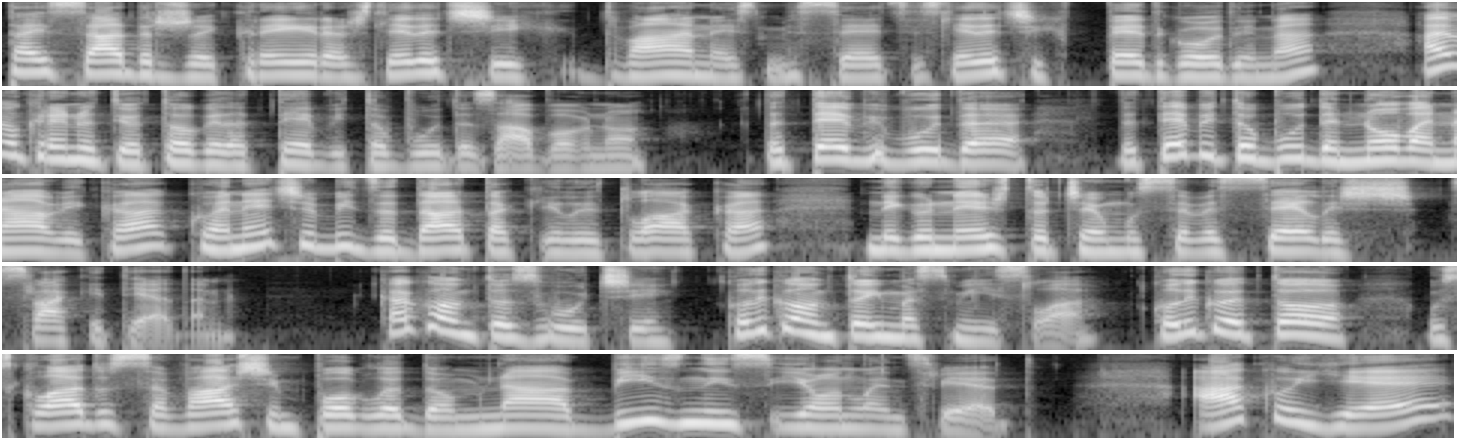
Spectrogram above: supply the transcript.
taj sadržaj kreiraš sljedećih 12 mjeseci, sljedećih 5 godina, ajmo krenuti od toga da tebi to bude zabavno. Da tebi bude da tebi to bude nova navika koja neće biti zadatak ili tlaka, nego nešto čemu se veseliš svaki tjedan. Kako vam to zvuči? Koliko vam to ima smisla? Koliko je to u skladu sa vašim pogledom na biznis i online svijet? Ako je,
